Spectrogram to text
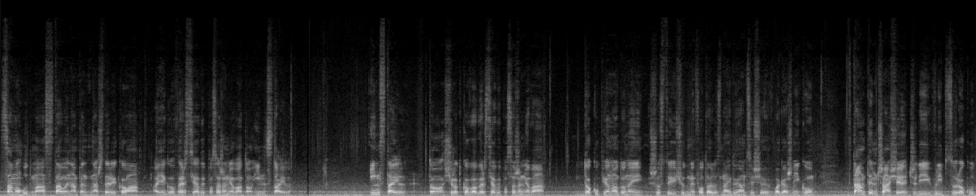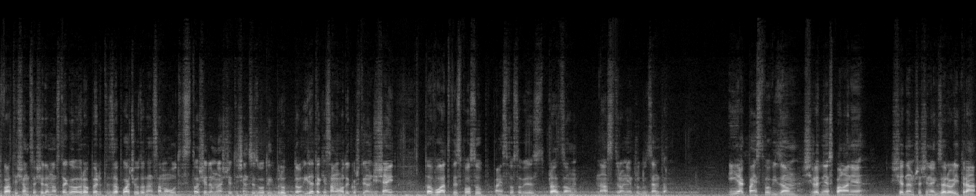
Samochód ma stały napęd na 4 koła, a jego wersja wyposażeniowa to InStyle. InStyle to środkowa wersja wyposażeniowa. Dokupiono do niej szósty i siódmy fotel znajdujący się w bagażniku. W tamtym czasie, czyli w lipcu roku 2017, Robert zapłacił za ten samochód 117 tysięcy złotych brutto. Ile takie samochody kosztują dzisiaj? To w łatwy sposób Państwo sobie sprawdzą na stronie producenta. I jak Państwo widzą, średnie spalanie 7,0 litra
